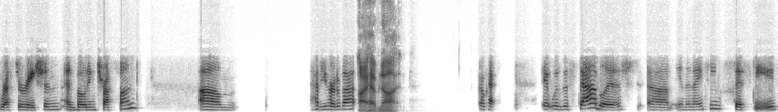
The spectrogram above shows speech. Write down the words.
Restoration and Boating Trust Fund. Um, have you heard of that? I have not. Okay. It was established um, in the 1950s,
